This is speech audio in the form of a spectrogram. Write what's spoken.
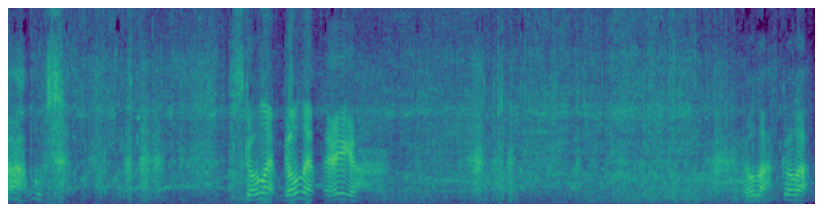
Ah, whoops. Just go limp, go limp. There you go. Go left, go left.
